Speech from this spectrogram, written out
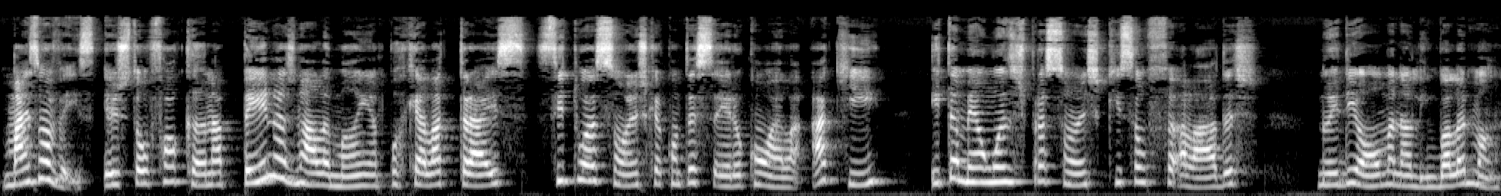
Mais uma vez, eu estou focando apenas na Alemanha porque ela traz situações que aconteceram com ela aqui e também algumas expressões que são faladas no idioma, na língua alemã.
